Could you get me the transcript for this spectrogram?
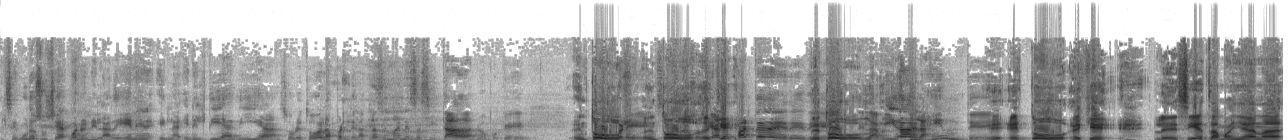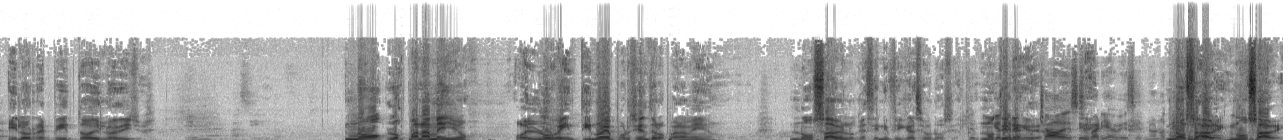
el seguro social, bueno, en el ADN, en, la- en el día a día, sobre todo de las, de las clases más necesitadas, ¿no? Porque En todo, en el seguro todo. Es social que, es parte de, de- de de- todo. de la vida de la gente. Eh, es todo. Es que le decía esta mañana y lo repito y lo he dicho. No, los panameños, o el 99% de los panameños, no saben lo que significa el seguro social. No yo te lo tienen he idea. escuchado decir Sí. varias veces, ¿no? No No, tienen saben, idea. no saben.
